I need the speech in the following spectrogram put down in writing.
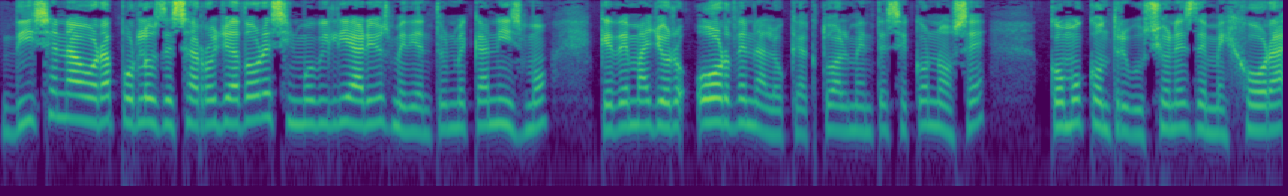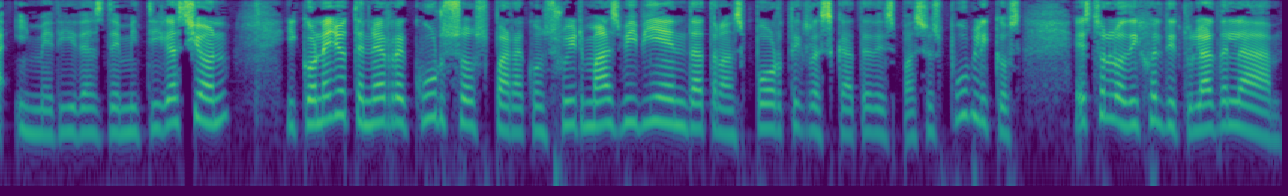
dicen ahora por los desarrolladores inmobiliarios mediante un mecanismo que dé mayor orden a lo que actualmente se conoce como contribuciones de mejora y medidas de mitigación y con ello tener recursos para construir más vivienda, transporte y rescate de espacios públicos. Esto lo dijo el titular de la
